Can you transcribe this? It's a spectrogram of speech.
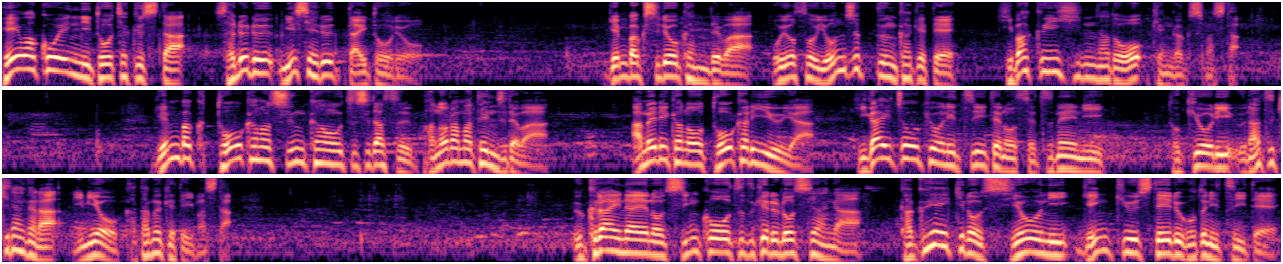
平和公園に到着したシャルル・ミシェル大統領。原爆資料館ではおよそ40分かけて被爆遺品などを見学しました。原爆投下の瞬間を映し出すパノラマ展示ではアメリカの投下理由や被害状況についての説明に時折うきながら耳を傾けていました。ウクライナへの侵攻を続けるロシアが核兵器の使用に言及していることについて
